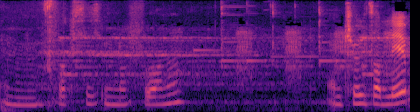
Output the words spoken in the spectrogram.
Hm, Fox ist immer noch vorne. Und chillt am Leben.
